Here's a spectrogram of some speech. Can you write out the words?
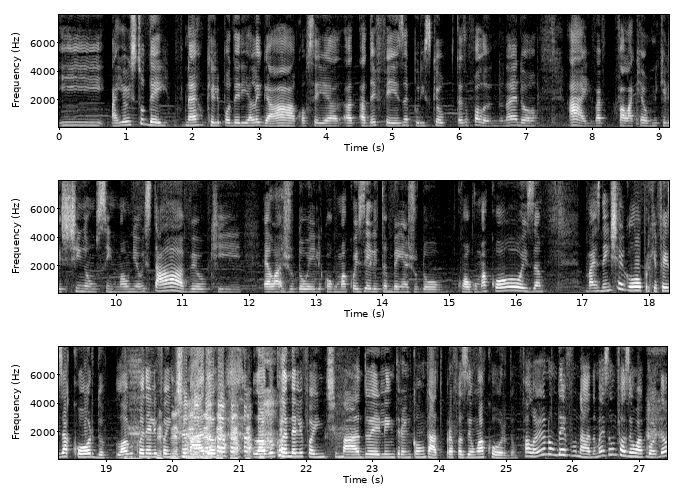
E aí eu estudei, né, o que ele poderia alegar, qual seria a, a defesa, é por isso que eu estou falando, né, do, ah, ele vai falar que, é, que eles tinham, sim, uma união estável, que ela ajudou ele com alguma coisa e ele também ajudou com alguma coisa mas nem chegou, porque fez acordo. Logo quando ele foi intimado, logo quando ele foi intimado, ele entrou em contato para fazer um acordo. Falou, eu não devo nada, mas vamos fazer um acordo. Eu,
